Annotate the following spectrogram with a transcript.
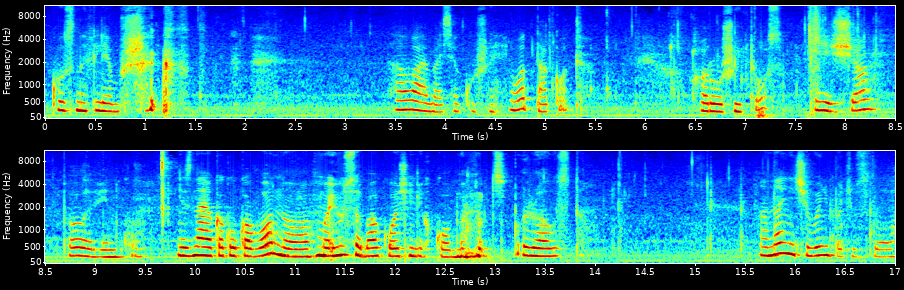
вкусный хлебушек? Давай, Бася, кушай. Вот так вот. Хороший пес. И еще половинку. Не знаю, как у кого, но мою собаку очень легко обмануть. Пожалуйста. Она ничего не почувствовала.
